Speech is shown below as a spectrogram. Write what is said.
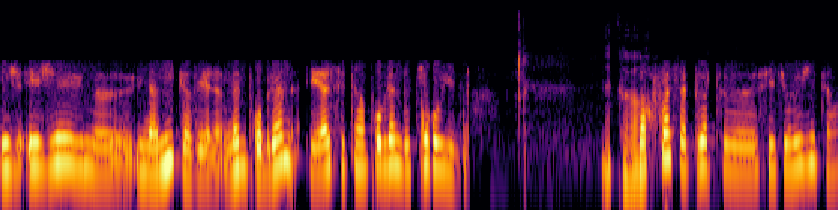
Et j'ai une, une amie qui avait le même problème, et elle, c'était un problème de thyroïde. D'accord. Parfois ça peut être euh, physiologique. Hein.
